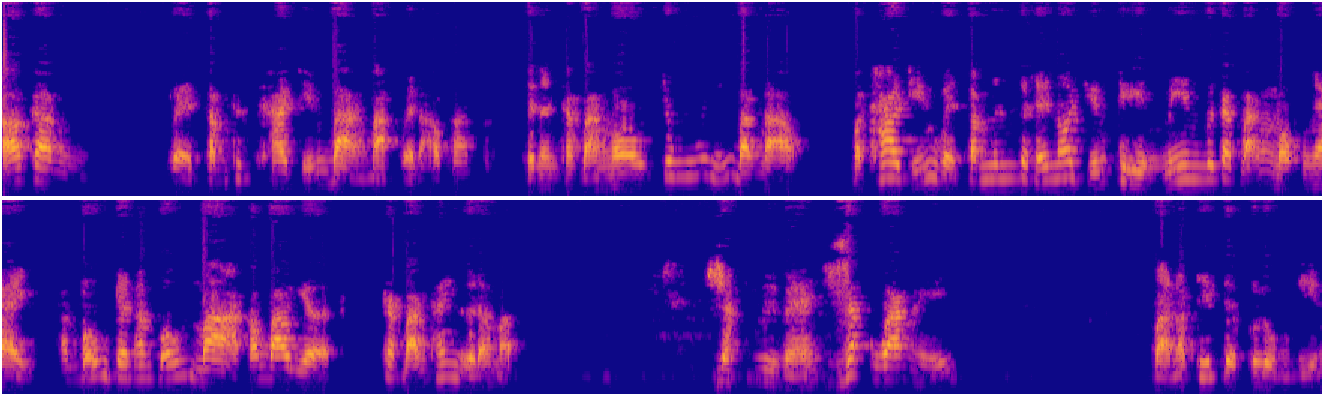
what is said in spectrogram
Họ cần về tâm thức khai triển bàn bạc về đạo pháp. Cho nên các bạn ngồi chung với những bạn đạo mà khai triển về tâm linh, có thể nói chuyện triền miên với các bạn một ngày 24 trên 24 mà không bao giờ các bạn thấy người đó mệt rất vui vẻ, rất quan hỷ. Và nó tiếp được luồng điển.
